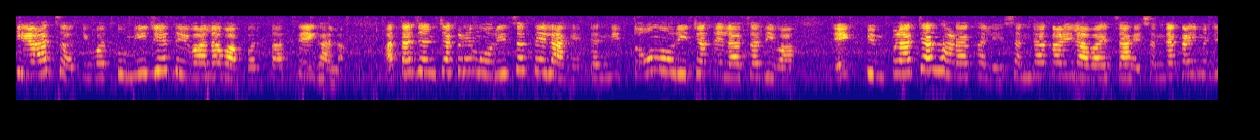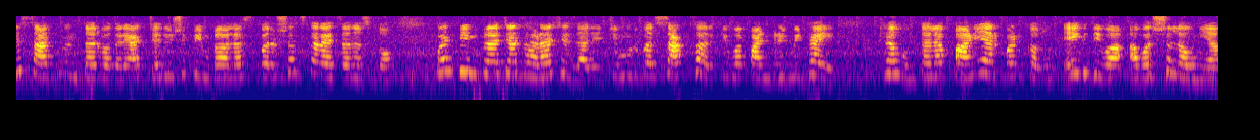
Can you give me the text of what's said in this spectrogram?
तिळाचं किंवा तुम्ही जे देवाला वापरता ते घाला. आता ज्यांच्याकडे मोहरीचं तेल आहे त्यांनी तो मोहरीच्या तेलाचा दिवा एक पिंपळाच्या झाडाखाली संध्याकाळी लावायचा आहे. संध्याकाळी म्हणजे सात नंतर वगैरे. आजच्या दिवशी पिंपळाला स्पर्शच करायचा नसतो. पण पिंपळाच्या झाडाशेजारी चिमुटभर साखर किंवा पांढरी मिठाई ठेवून त्याला पाणी अर्पण करून एक दिवा अवश्य लावून या.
